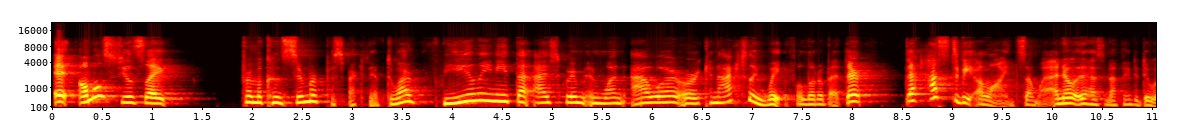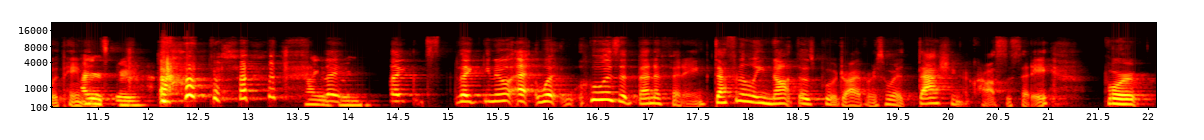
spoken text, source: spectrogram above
It almost feels like from a consumer perspective, do I really need that ice cream in one hour or can I actually wait for a little bit? There, there has to be a line somewhere. I know it has nothing to do with payment. I agree. I agree. Like, like like you know eh, what who is it benefiting? Definitely not those poor drivers who are dashing across the city for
